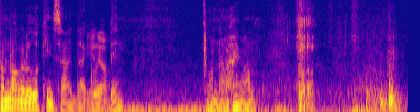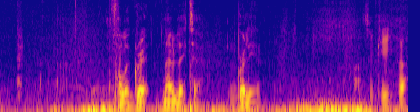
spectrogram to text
I'm not going to look inside that You're grit bin. Oh no, hang on. Full of grit, no litter. Brilliant. That's a keeper.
